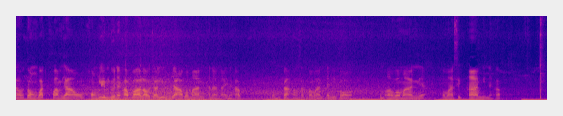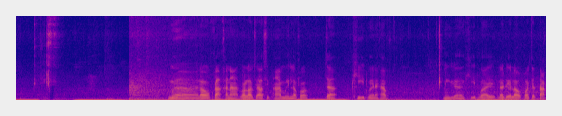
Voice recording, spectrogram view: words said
เราต้องวัดความยาวของริมด้วยนะครับ ว่าเราจะริมยาวประมาณขนาดไหนนะครับ ผมกะเอาสักประมาณแค่นี้พอ ผมเอาประมาณเนี่ยประมาณ 15มิลนะครับ เมื่อเรากะขนาดว่าเราจะเอา 15มิลเราก็จะขีดไว้นะครับ นี่เลยขีดไว้แล้วเดี๋ยวเราก็จะตัด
